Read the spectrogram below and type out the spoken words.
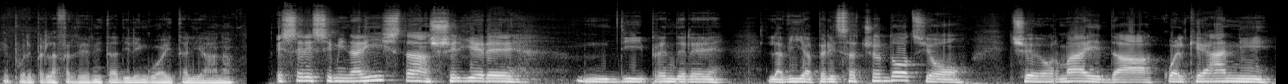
e pure per la fraternità di lingua italiana. Essere seminarista, scegliere di prendere la via per il sacerdozio c'è ormai da qualche anni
